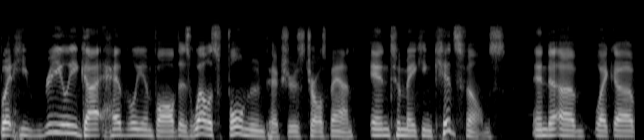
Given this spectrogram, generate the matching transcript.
But he really got heavily involved, as well as Full Moon Pictures, Charles Band, into making kids films. And uh, like uh,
